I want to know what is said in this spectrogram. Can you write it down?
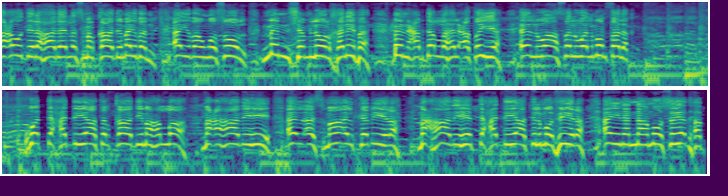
أعود إلى هذا الاسم القادم أيضا أيضا وصول من شملول خليفة بن عبد الله العطية الواصل والمنطلق. والتحديات القادمة الله مع هذه الأسماء الكبيرة مع هذه التحديات المثيرة. أين الناموس يذهب؟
